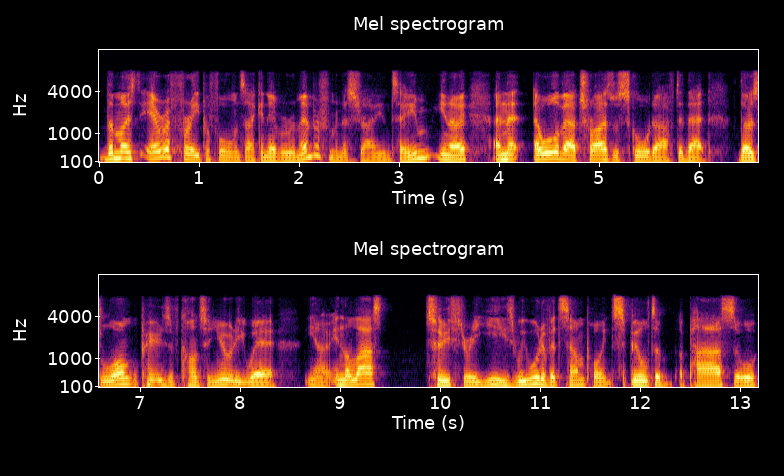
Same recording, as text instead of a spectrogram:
the most error-free performance I can ever remember from an Australian team. You know, and that all of our tries were scored after that those long periods of continuity where you know in the last two three years we would have at some point spilt a, a pass or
